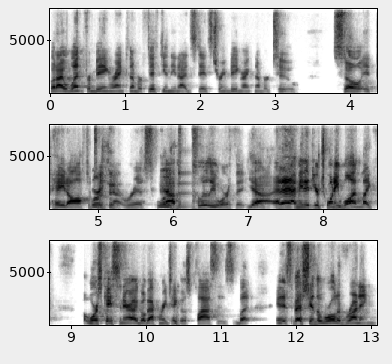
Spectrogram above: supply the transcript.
but i went from being ranked number 50 in the united states to being ranked number two. So it paid off to worth take it. that risk. Worth absolutely it. worth it. Yeah. And i mean if you're 21 like worst case scenario, I go back and retake those classes. But especially in the world of running,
